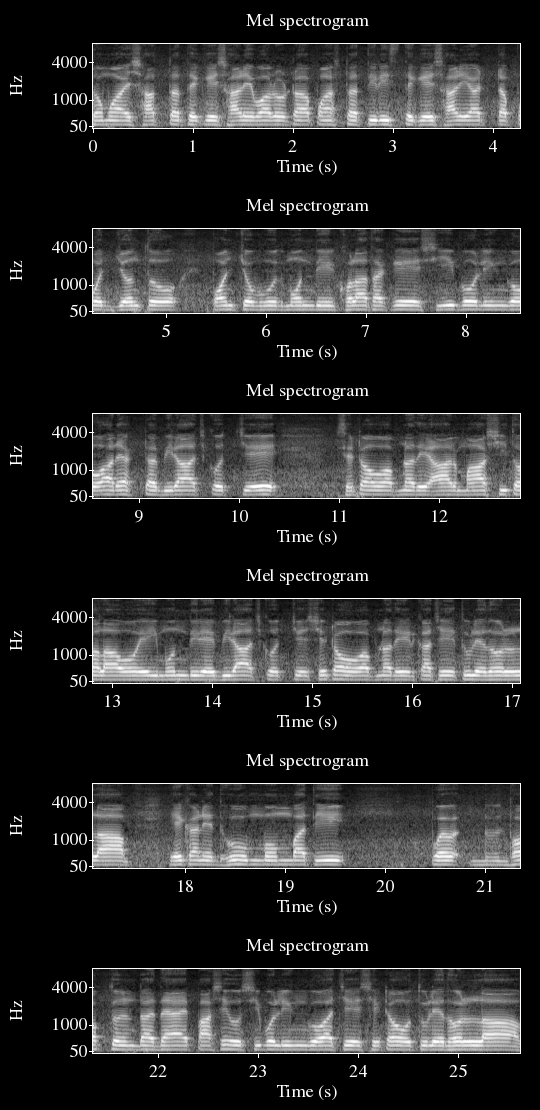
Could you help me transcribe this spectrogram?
সময় সাতটা থেকে সাড়ে বারোটা, পাঁচটা তিরিশ থেকে সাড়ে আটটা পর্যন্ত পঞ্চভূত মন্দির খোলা থাকে। শিবলিঙ্গ আর একটা বিরাজ করছে, সেটাও আপনাদের, আর মা শীতলাও এই মন্দিরে বিরাজ করছে, সেটাও আপনাদের কাছে তুলে ধরলাম। এখানে ধূপ মোমবাতি ভক্তরা দেয়, পাশেও শিবলিঙ্গ আছে, সেটাও তুলে ধরলাম।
